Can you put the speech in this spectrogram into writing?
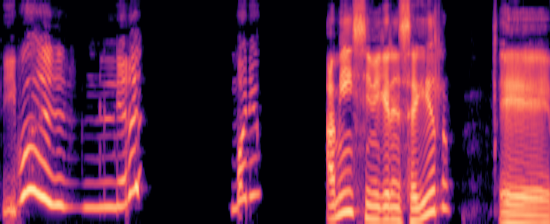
Y vos, Leonel, bueno, A mí, si me quieren seguir, eh,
